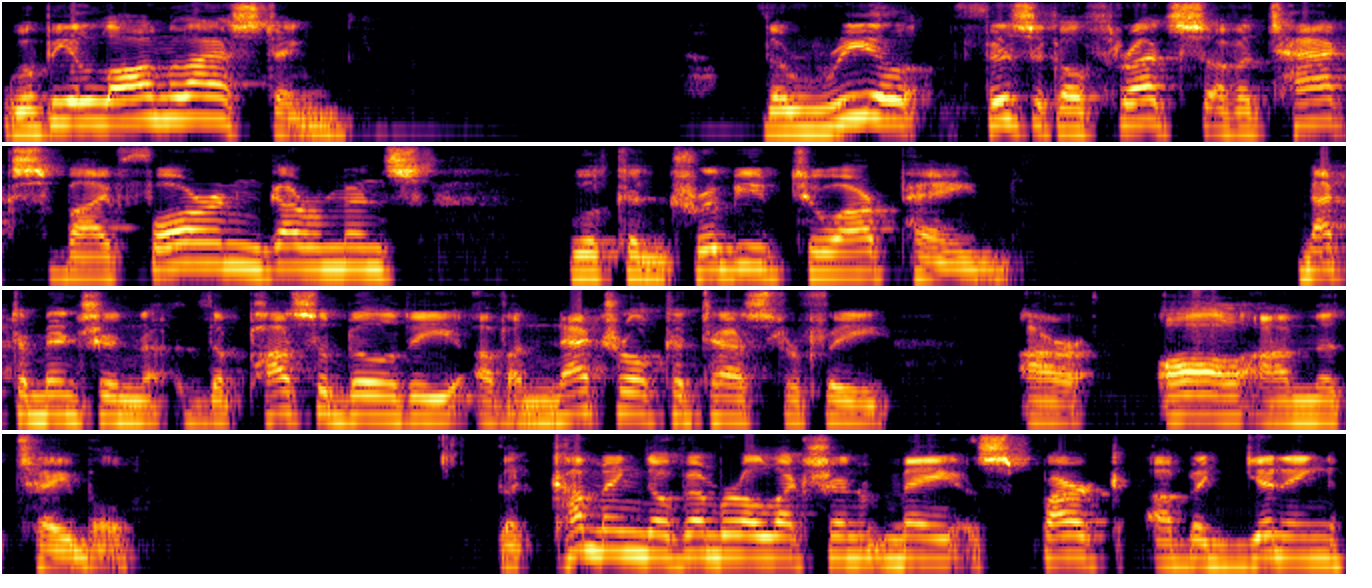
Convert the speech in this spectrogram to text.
will be long lasting. The real physical threats of attacks by foreign governments will contribute to our pain. Not to mention the possibility of a natural catastrophe are all on the table. The coming November election may spark a beginning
